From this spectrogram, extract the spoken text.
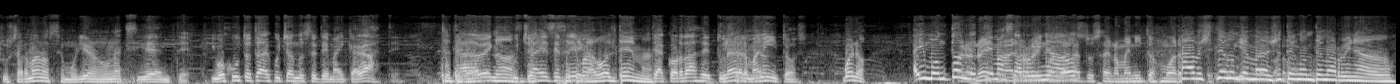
tus hermanos se murieron en un accidente y vos justo estabas escuchando ese tema y cagaste. Se te Cada vez que no, se escuchás te- ese se te tema, cagó el tema. te acordás de tus Claro, hermanitos. Bueno, hay un montón Pero de no es temas arruinados. a tus hermanitos muertos. Ah, pero yo tengo un tema, yo tengo un tema arruinado,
